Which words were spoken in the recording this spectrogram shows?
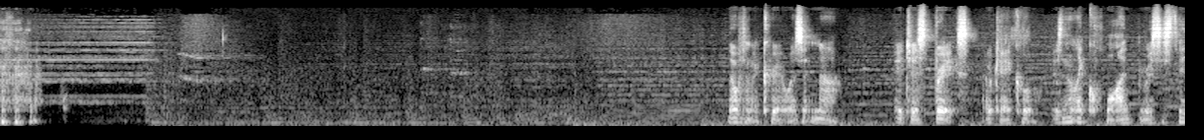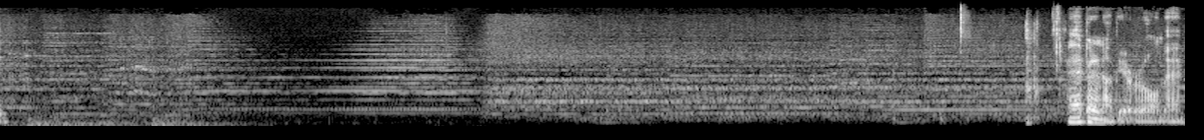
that wasn't a crit, was it? Nah. It just breaks. Okay, cool. Isn't it like quad resisted? That better not be a rule, man.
